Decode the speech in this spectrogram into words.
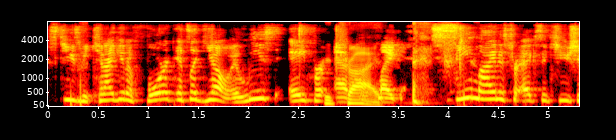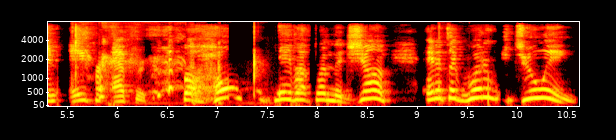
excuse me, can I get a fork? It's like, yo, at least A for You effort. tried. Like, C minus for execution, A for effort. But Holmes gave up from the jump. And it's like, what are we doing?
